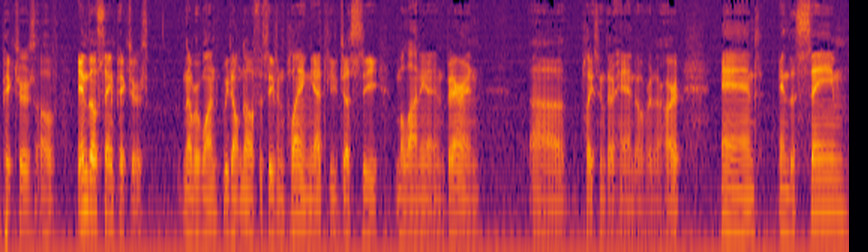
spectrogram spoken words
pictures of, in those same pictures, number one, we don't know if it's even playing yet. You just see Melania and Barron uh, placing their hand over their heart. And in the same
